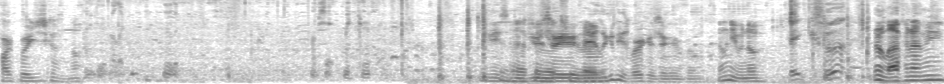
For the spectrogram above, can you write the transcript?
park, bro. You just gotta know. Look at these workers think right it's here. true, Hey, bro. look at these workers right here, bro. They don't even know. Hey, cut. They're laughing at me.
